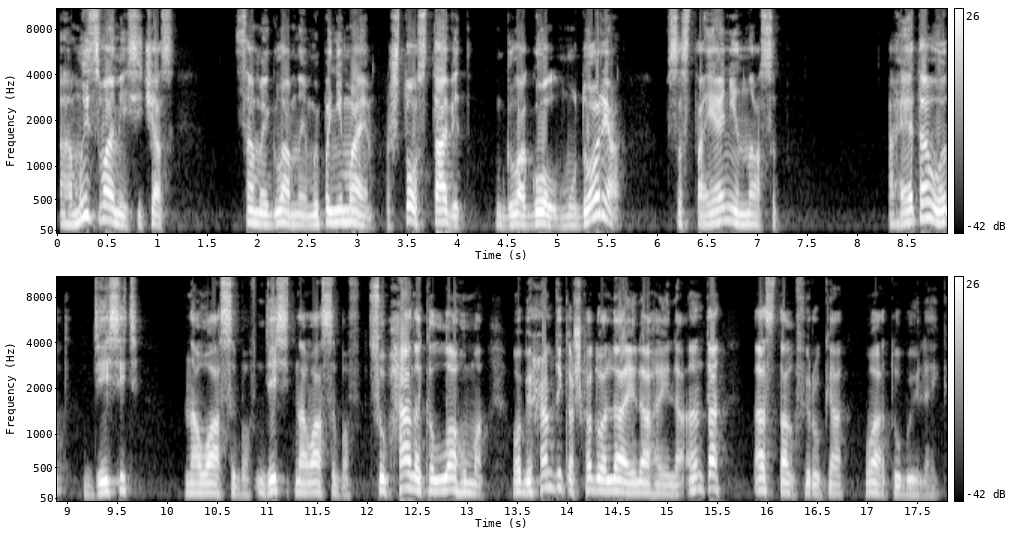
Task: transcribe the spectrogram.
А мы с вами сейчас, самое главное, мы понимаем, что ставит глагол мудоря состоянии насып. А это вот 10 навасыбов. 10 навасыбов. Субханак Аллахума ва бихамдика ашхаду алла иляха илля анта астагфирука ва атубу илейка.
